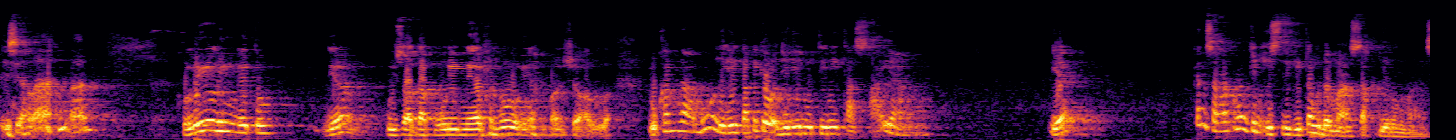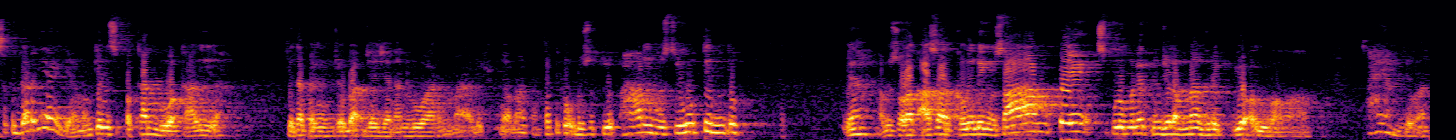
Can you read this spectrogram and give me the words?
di jalanan keliling itu ya wisata kuliner dulu ya masya Allah. Bukan nggak boleh, tapi kalau jadi rutinitas sayang. Ya, kan sangat mungkin istri kita udah masak di rumah. Sekedarnya aja, mungkin sepekan dua kali lah. kita pengen coba jajanan luar malu. Nggak apa tapi kalau udah setiap hari mesti rutin tuh. Ya habis sholat asar keliling sampai 10 menit menjelang maghrib. Ya Allah. Sayang cuma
